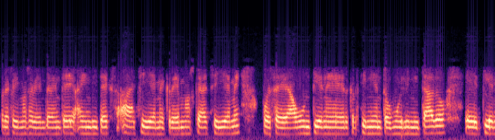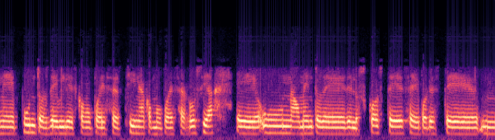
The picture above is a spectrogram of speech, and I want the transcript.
preferimos evidentemente a Inditex, a H&M. Creemos que H&M pues eh, aún tiene el crecimiento muy limitado, eh, tiene puntos débiles como puede ser China, como puede ser Rusia, eh, un aumento de, los costes por este mm,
